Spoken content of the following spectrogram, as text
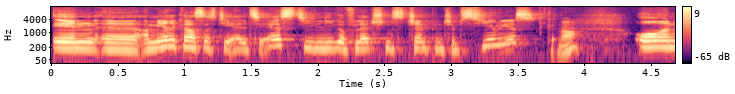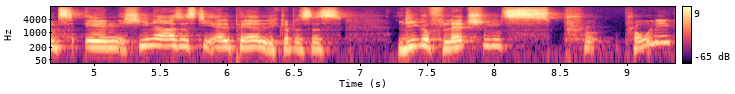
In äh, Amerika ist es die LCS, die League of Legends Championship Series. Genau. Und in China ist es die LPL. Ich glaube, das ist League of Legends Pro, Pro League.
